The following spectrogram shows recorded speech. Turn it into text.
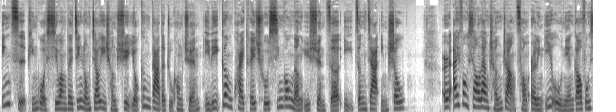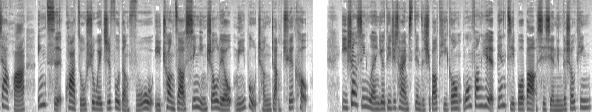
因此，苹果希望对金融交易程序有更大的主控权，以利更快推出新功能与选择，以增加营收。而 iPhone 销量成长从二零一五年高峰下滑，因此跨足数位支付等服务，以创造新营收流，弥补成长缺口。以上新闻由 Digitimes 电子时报提供，翁方月编辑播报，谢谢您的收听。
